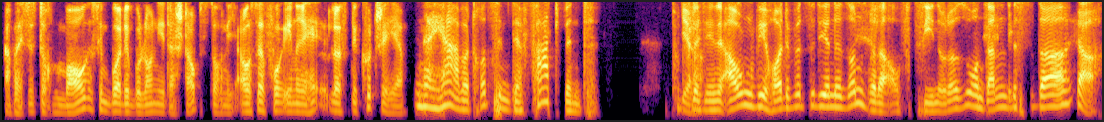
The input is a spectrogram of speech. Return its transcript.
Aber es ist doch morgens im Bois de Boulogne, da staubt's doch nicht, außer vor ihnen läuft eine Kutsche her. Naja, aber trotzdem, der Fahrtwind tut Ja. vielleicht in den Augen weh. Heute würdest du dir eine Sonnenbrille aufziehen oder so und dann bist du da, ja.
